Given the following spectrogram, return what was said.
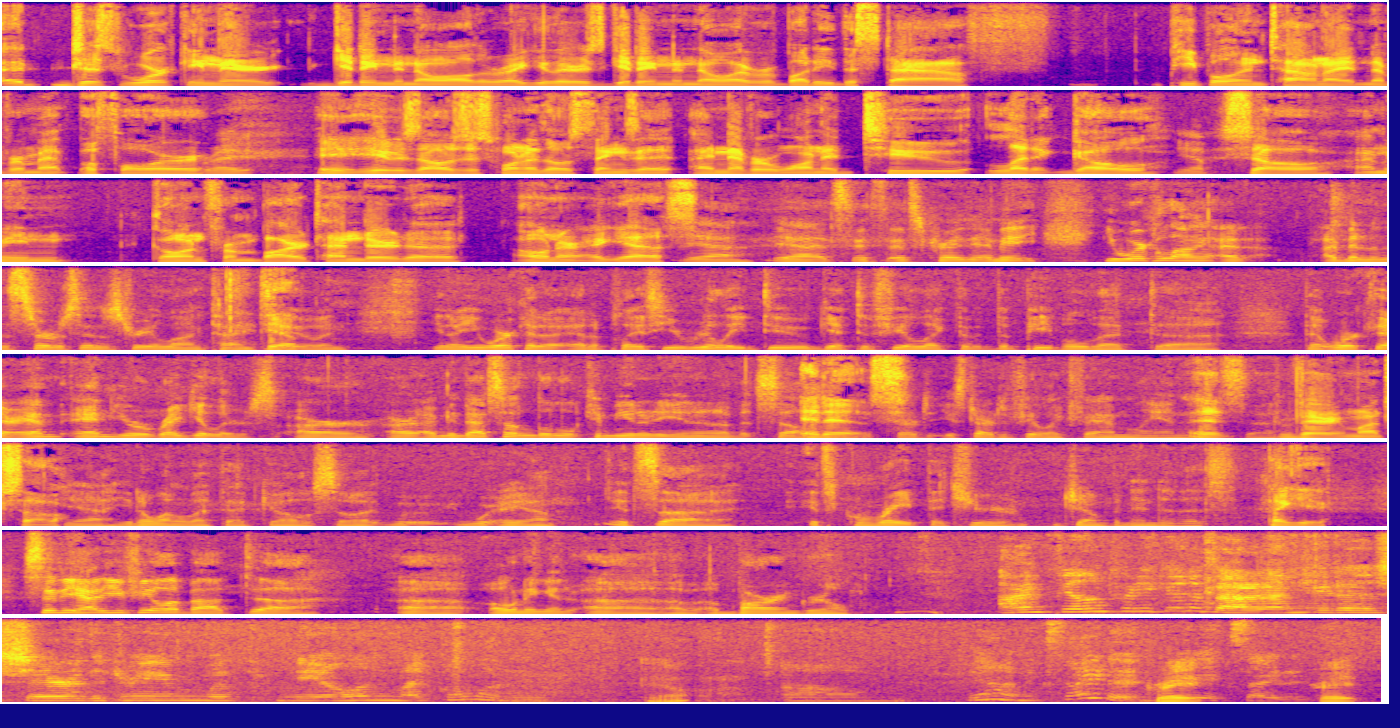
uh, just working there, getting to know all the regulars, getting to know everybody, the staff, people in town I had never met before. Right. It, it was always just one of those things that I never wanted to let it go. Yep. So, I mean, going from bartender to owner, I guess. Yeah, yeah, it's it's, it's crazy. I mean, you work along. I, I've been in the service industry a long time too, Yep. and you know, you work at a, at a place. You really do get to feel like the, the people that uh, that work there and, and your regulars are, are. I mean, that's a little community in and of itself. It is. You start to, you start to feel like family, and it's, uh, very much so. yeah, you don't want to let that go. So, it, w- yeah, it's uh, it's great that you're jumping into this. Thank you. Cindy, how do you feel about uh, uh, owning a, uh, a a bar and grill? I'm feeling pretty good about it. I'm here to share the dream with Neal and Michael, and Yeah. um, yeah, I'm excited. Great. Very excited. Great.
